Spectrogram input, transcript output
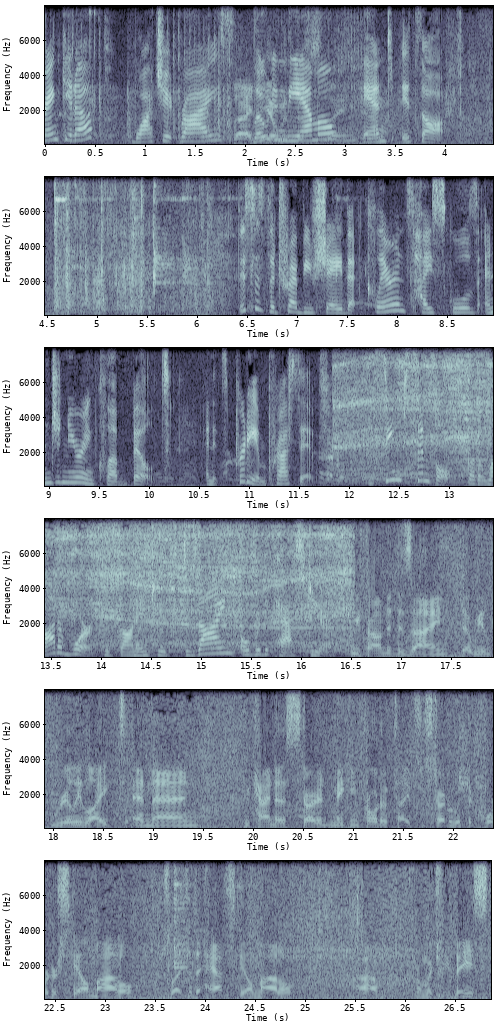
Crank it up, watch it rise, load in the ammo, and it's off. This is the trebuchet that Clarence High School's engineering club built, and it's pretty impressive. It seems simple, but a lot of work has gone into its design over the past year. We found a design that we really liked, and then we kind of started making prototypes. We started with the quarter scale model, which led to the half scale model, um, from which we based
